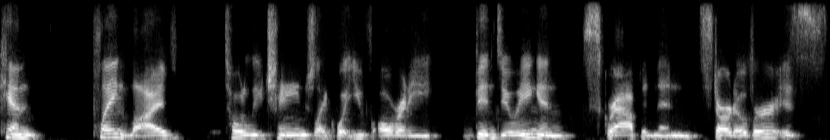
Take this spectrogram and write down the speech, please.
can playing live totally change like what you've already been doing and scrap and then start over? Is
